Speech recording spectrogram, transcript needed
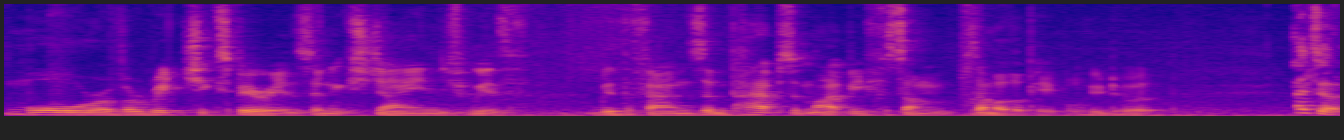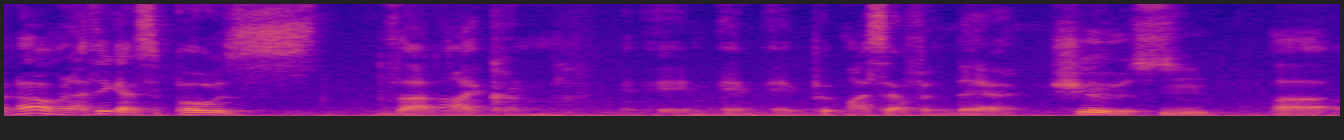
more of a rich experience and exchange with with the fans, and perhaps it might be for some some other people who do it. I don't know. I mean, I think I suppose that I can in, in, in put myself in their shoes Hmm. uh,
